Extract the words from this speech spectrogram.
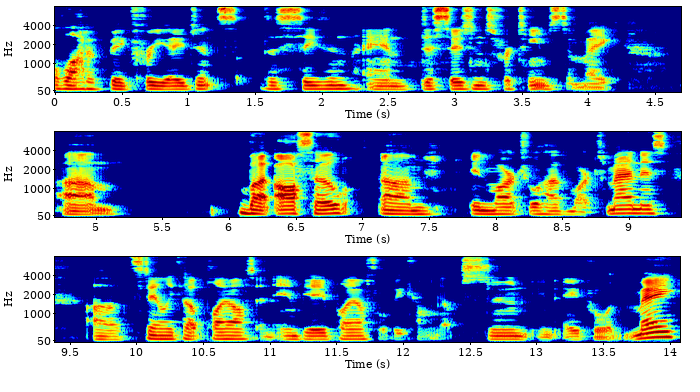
a lot of big free agents this season and decisions for teams to make. Um, but also um, in March, we'll have March Madness. Uh, Stanley Cup playoffs and NBA playoffs will be coming up soon in April and May.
